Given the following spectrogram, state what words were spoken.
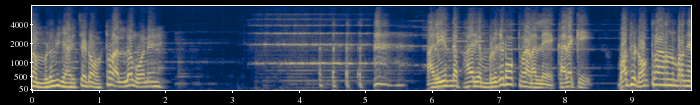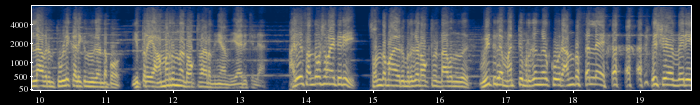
നമ്മൾ വിചാരിച്ച ഡോക്ടർ അല്ല മോനെ. അളിയന്റെ ഭാര്യ മൃഗ ഡോക്ടറാണല്ലേ കലക്കി. വധു ഡോക്ടറാണെന്ന് പറഞ്ഞ് എല്ലാവരും തുള്ളിക്കളിക്കുന്നത് കണ്ടപ്പോ ഇത്രയും അമറുന്ന ഡോക്ടറാണെന്ന് ഞാൻ വിചാരിച്ചില്ല. അളിയ സന്തോഷമായിട്ടിരി. സ്വന്തമായ ഒരു മൃഗ ഡോക്ടർ ഉണ്ടാവുന്നത് വീട്ടിലെ മറ്റു മൃഗങ്ങൾക്ക് ഒരു അന്തസ്സല്ലേ? Wish very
